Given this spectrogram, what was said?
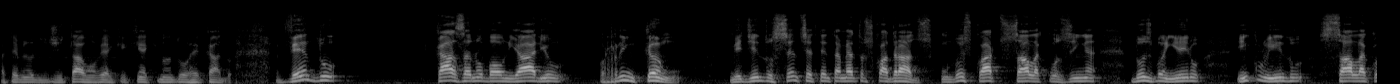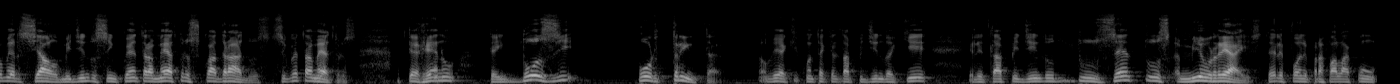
Já terminou de digitar, vamos ver aqui quem é que mandou o recado. Vendo casa no balneário Rincão, medindo 170 metros quadrados, com dois quartos, sala, cozinha, dois banheiros, incluindo sala comercial, medindo 50 metros quadrados. 50 metros. O terreno tem 12 por 30. Vamos ver aqui quanto é que ele está pedindo aqui. Ele está pedindo 200 mil reais. Telefone para falar com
